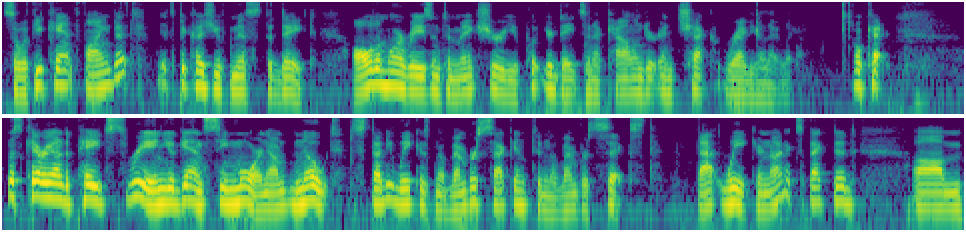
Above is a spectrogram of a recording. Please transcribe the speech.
So if you can't find it, it's because you've missed the date. All the more reason to make sure you put your dates in a calendar and check regularly. Okay, let's carry on to page three, and you again see more. Now, note study week is November 2nd to November 6th. That week, you're not expected. Um,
